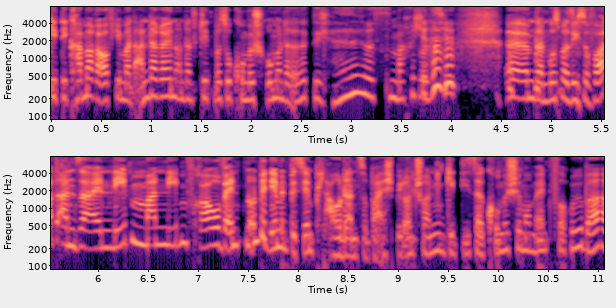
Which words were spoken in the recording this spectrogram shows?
geht die Kamera auf jemand anderen und dann steht man so komisch rum und dann sagt sich, was mache ich jetzt hier? ähm, dann muss man sich sofort an seinen Nebenmann, Nebenfrau wenden und mit dem ein bisschen plaudern zum Beispiel und schon geht dieser komische Moment vorüber.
